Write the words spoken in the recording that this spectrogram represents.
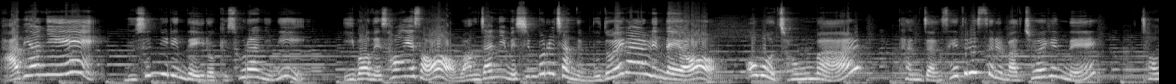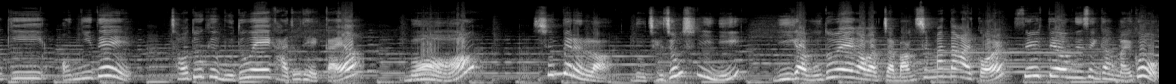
바비 언니! 무슨 일인데 이렇게 소란이니? 이번에 성에서 왕자님의 신부를 찾는 무도회가 열린대요. 어머, 정말? 당장 새 드레스를 맞춰야겠네. 저기, 언니들, 저도 그 무도회에 가도 될까요? 뭐? 신데렐라, 너 제정신이니? 네가 무도회에 가봤자 망신만 당할걸? 쓸데없는 생각 말고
